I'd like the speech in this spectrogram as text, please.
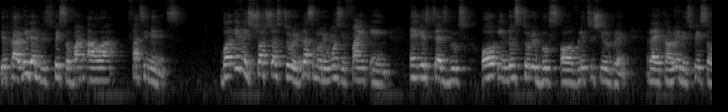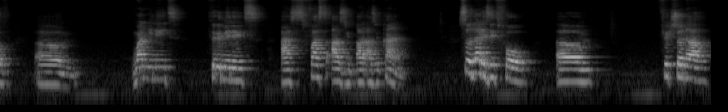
You can read them in the space of one hour, 30 minutes. But if it's short, short story, that's some of the ones you find in English textbooks or in those storybooks of little children that you can read in the space of um, one minute, three minutes, as fast as you as you can. So that is it for um, fictional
